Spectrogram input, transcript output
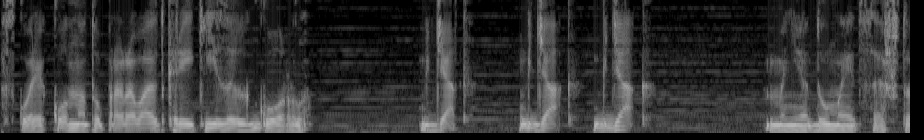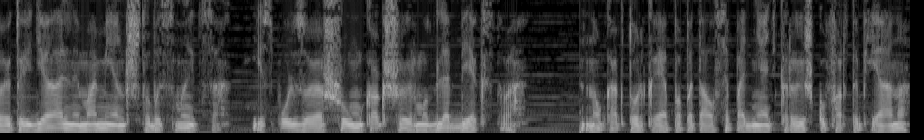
Вскоре комнату прорывают крики из их горл. «Гджак! Гджак! Гджак!» Мне думается, что это идеальный момент, чтобы смыться, используя шум как ширму для бегства. Но как только я попытался поднять крышку фортепиано,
